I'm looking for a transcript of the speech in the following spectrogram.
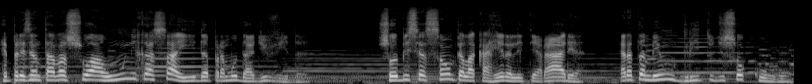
representava sua única saída para mudar de vida. Sua obsessão pela carreira literária era também um grito de socorro,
